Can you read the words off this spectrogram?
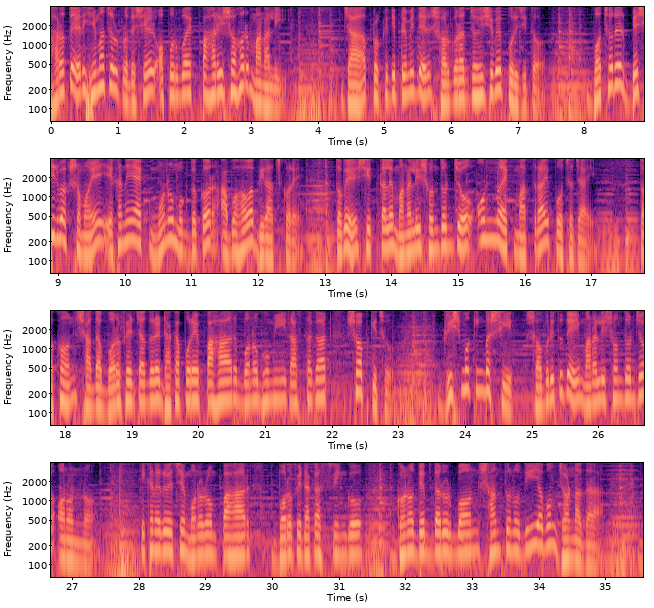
ভারতের হিমাচল প্রদেশের অপূর্ব এক পাহাড়ি শহর মানালি, যা প্রকৃতিপ্রেমীদের স্বর্গরাজ্য হিসেবে পরিচিত। বছরের বেশিরভাগ সময়ে এখানে এক মনোমুগ্ধকর আবহাওয়া বিরাজ করে, তবে শীতকালে মানালির সৌন্দর্য অন্য এক মাত্রায় পৌঁছে যায়। তখন সাদা বরফের চাদরে ঢাকা পড়ে পাহাড়, বনভূমি, রাস্তাঘাট সব কিছু গ্রীষ্ম কিংবা শীত, সব ঋতুতেই মানালির সৌন্দর্য অনন্য। এখানে রয়েছে মনোরম পাহাড় বরফে ঢাকা শৃঙ্গ ঘন দেবদারুর বন, শান্ত নদী এবং ঝর্ণা দ্বারা।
